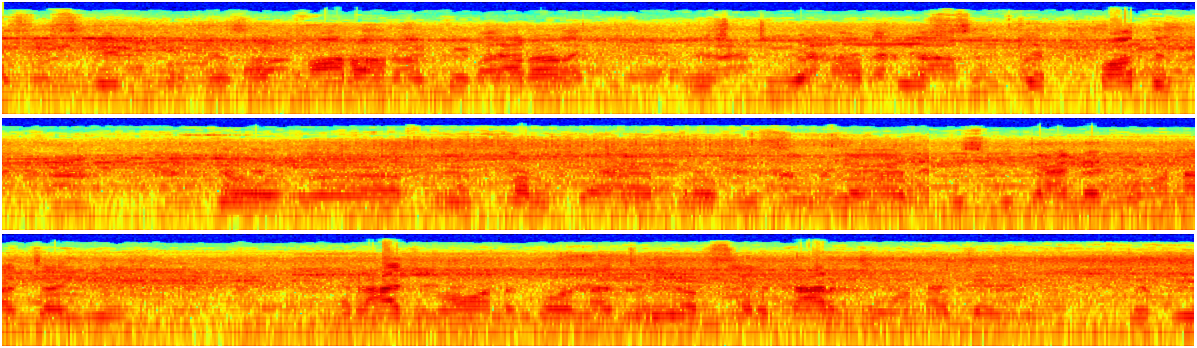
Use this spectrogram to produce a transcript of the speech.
एसोसिएट प्रोफेसर न रहने के कारण एस टी और एस सी के पद जो प्रिंसिपल के हैं प्रोविसी के हैं विश्वविद्यालय को होना चाहिए, राजभवन को होना चाहिए और सरकार को होना चाहिए। क्योंकि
